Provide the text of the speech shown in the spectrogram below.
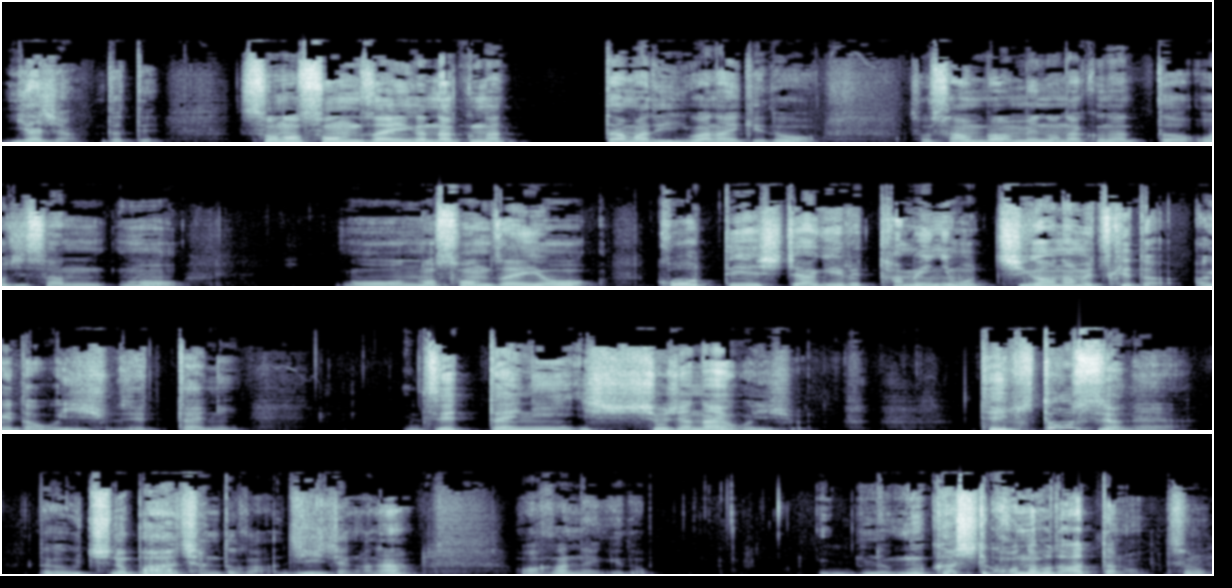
嫌じゃん。だって、その存在がなくなったまで言わないけど、その3番目の亡くなったおじさんも、の存在を肯定してあげるためにも違う名前つけてあげた方がいいでしょ、絶対に。絶対に一緒じゃない方がいいでしょ。適当っすよね。だからうちのばあちゃんとかじいちゃんかなわかんないけど。昔ってこんなことあったの？その、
